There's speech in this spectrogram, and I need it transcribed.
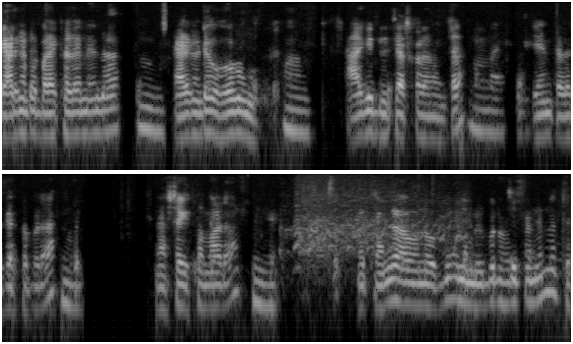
ಎರಡ್ ಗಂಟೆ ಬರಕ್ ಹೇಳೇನಿಲ್ಲ. ಎರಡ್ ಗಂಟೆಗೆ ಹೋಗಮು ಹ್ಮ್. ಆಗಿದ್ ವಿಚಾರಿಸ್ಕೊಳ್ಳೋಣ ಅಂತ. ಏನ್ ತಲೆ ಬೇಡ ನಷ್ಟ ಇಷ್ಟ ಮಾಡ. ಮತ್ ಹಂಗ ಅವನ್ ಒಬ್ಬ ನಮ್ ಇಬ್ಬರು ಮತ್ತೆ.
